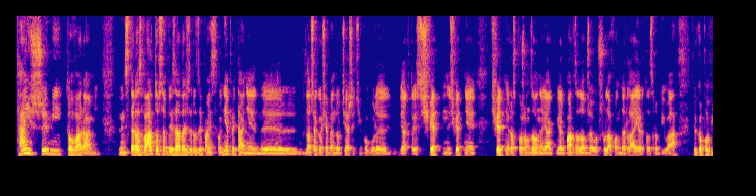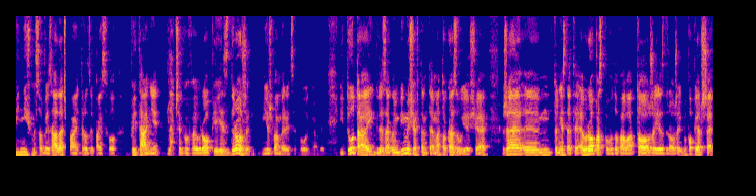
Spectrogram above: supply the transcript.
tańszymi towarami. Więc teraz warto sobie zadać, drodzy Państwo, nie pytanie, y, dlaczego się będą cieszyć i w ogóle jak to jest świetnie, świetnie, świetnie rozporządzone, jak, jak bardzo dobrze Ursula von der Leyen to zrobiła, tylko powinniśmy sobie zadać, drodzy Państwo, pytanie, dlaczego w Europie jest drożej niż w Ameryce Południowej. I tutaj, gdy zagłębimy się w ten temat, okazuje się, że to niestety Europa spowodowała to, że jest drożej, bo po pierwsze,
